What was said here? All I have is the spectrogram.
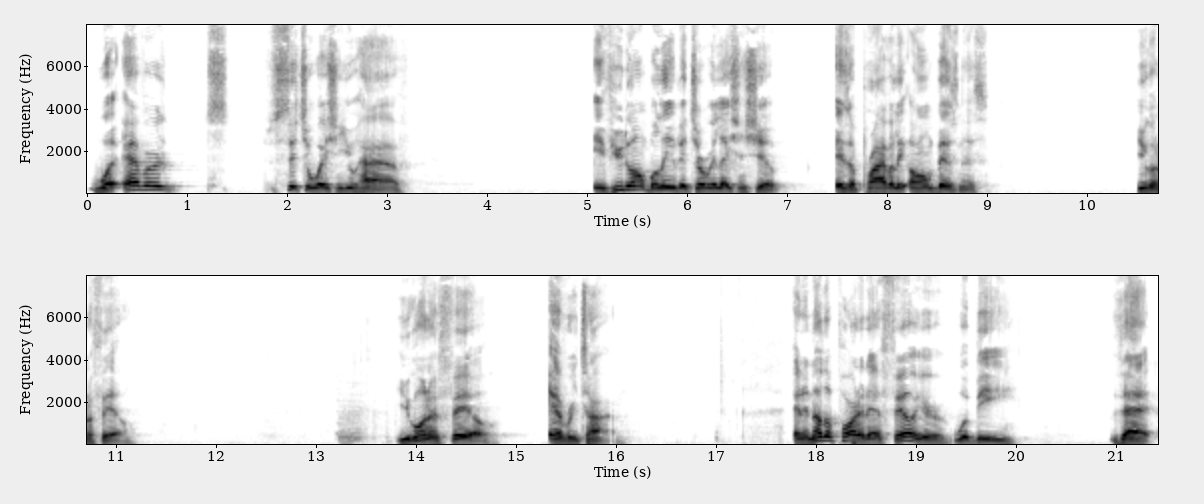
whatever situation you have, if you don't believe that your relationship is a privately owned business, you're going to fail. You're going to fail every time. And another part of that failure would be that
